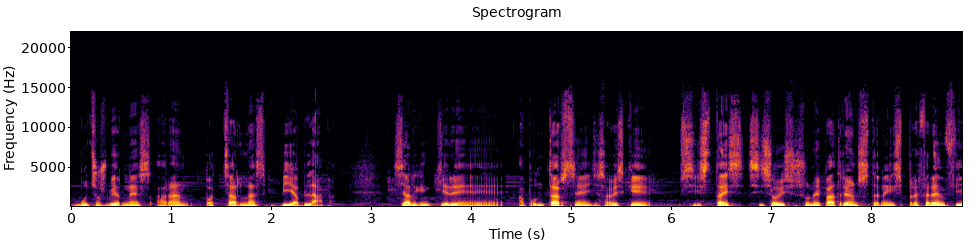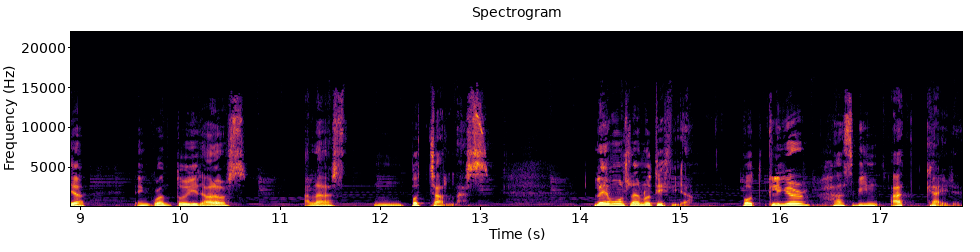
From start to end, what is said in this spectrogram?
muchos viernes harán podcharlas vía Blab. Si alguien quiere apuntarse, ya sabéis que si estáis, si sois Sune Patreons, tenéis preferencia en cuanto a ir a, los, a las mm, podcharlas. Leemos la noticia. PodClear has been acquired.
